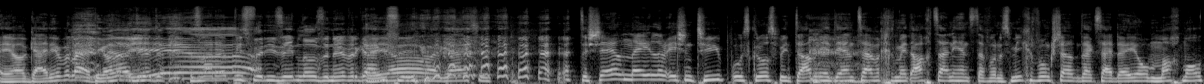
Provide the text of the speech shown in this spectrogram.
Ja, geile Überleitung, oder? Ja, yeah. Das wäre etwas für die sinnlosen Übergänge. Ja, geil. Der Shell Naylor ist ein Typ aus Großbritannien, die haben es einfach mit 18 haben sie vor ein Mikrofon gestellt und haben gesagt, ey, yo, mach mal.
